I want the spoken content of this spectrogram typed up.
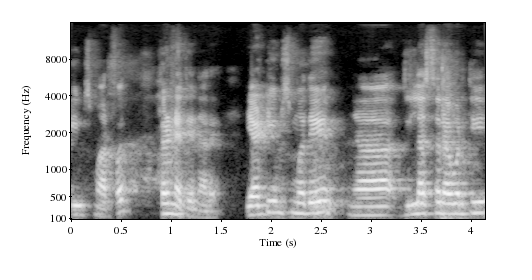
टीम्स मार्फत करण्यात येणार आहे. या टीम्समध्ये जिल्हा स्तरावरती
